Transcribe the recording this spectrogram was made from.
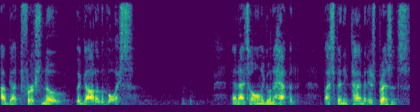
I've got to first know the God of the voice. And that's only going to happen by spending time in His presence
